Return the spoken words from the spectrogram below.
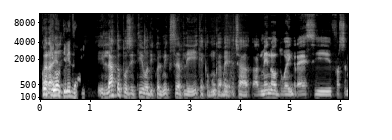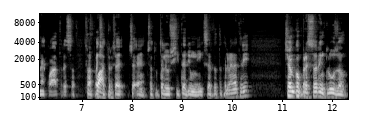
continuo a utilizzarlo il lato positivo di quel mixer lì, che comunque ha almeno due ingressi, forse ne ha quattro, adesso, insomma, poi quattro, c'ha, tutte, c'è, eh, c'ha, tutte, le uscite di un mixer, tutte quelle menate lì, c'è un compressore incluso,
